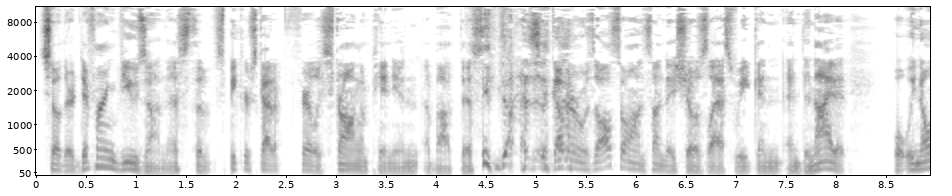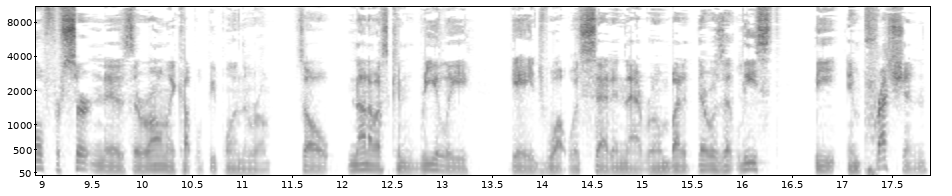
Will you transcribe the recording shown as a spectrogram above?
So there are differing views on this. The speaker's got a fairly strong opinion about this. He does. the governor was also on Sunday shows last week and, and denied it. What we know for certain is there were only a couple people in the room. So none of us can really gauge what was said in that room, but there was at least the impression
